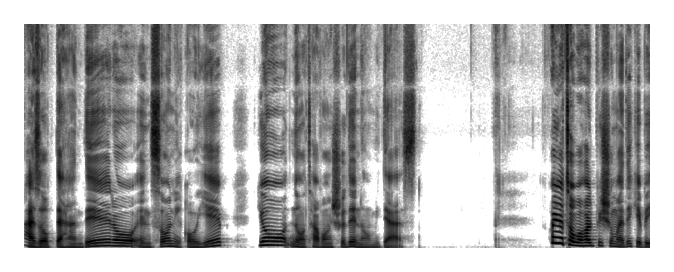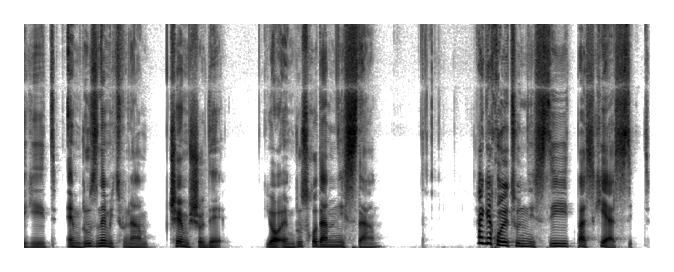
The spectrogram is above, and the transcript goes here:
عذاب دهنده را انسانی قایب یا ناتوان شده نامیده است. آیا تا به حال پیش اومده که بگید امروز نمی‌تونم چم شده یا امروز خودم نیستم؟ اگه خودتون نیستید پس کی هستید؟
